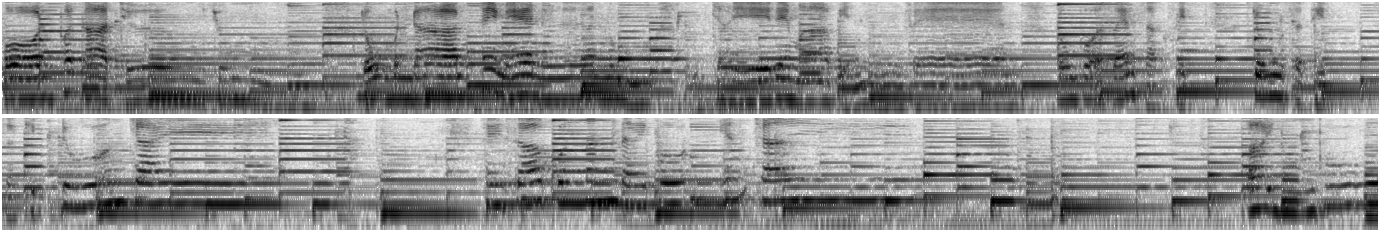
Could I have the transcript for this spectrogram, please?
พรพระธาตุเชิงชุม จงบันดาลให้แม่เนื้อนุ่มใจได้มาเป็นแฟนหลวงพ่อแสนศักดิ์สิทธิ์จงสถิตสกิดดวงใจ ให้สาวคนนั้นได้ปวดเห็นใจไอ้หนุ่มผู้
